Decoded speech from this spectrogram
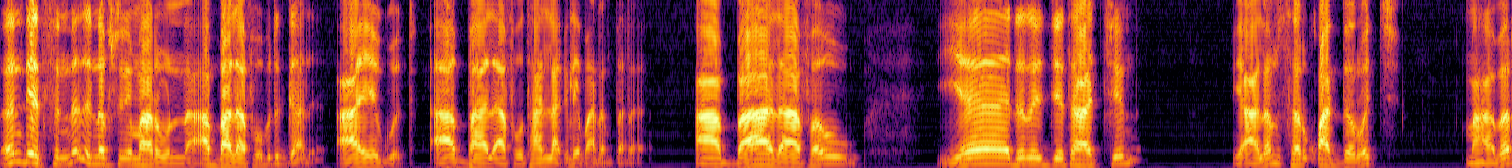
እንዴት ስንል ነፍሱን የማረውና አባላፈው ብድግ አለ። አየ ጉድ! አባላፈው ታላቅ ሌባ ነበረ። አባላፈው የድርጅታችን የዓለም ሰርቆ አደሮች ማኅበር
